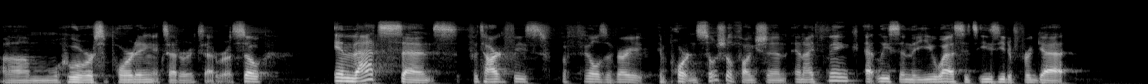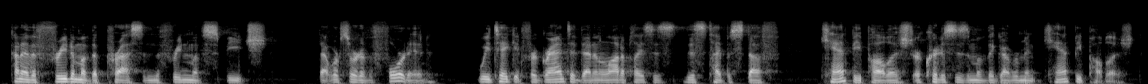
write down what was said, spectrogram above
um, who we're supporting, et cetera, et cetera. So in that sense, photography fulfills a very important social function, and I think, at least in the U.S., it's easy to forget kind of the freedom of the press and the freedom of speech that we're sort of afforded. We take it for granted that in a lot of places this type of stuff can't be published or criticism of the government can't be published.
